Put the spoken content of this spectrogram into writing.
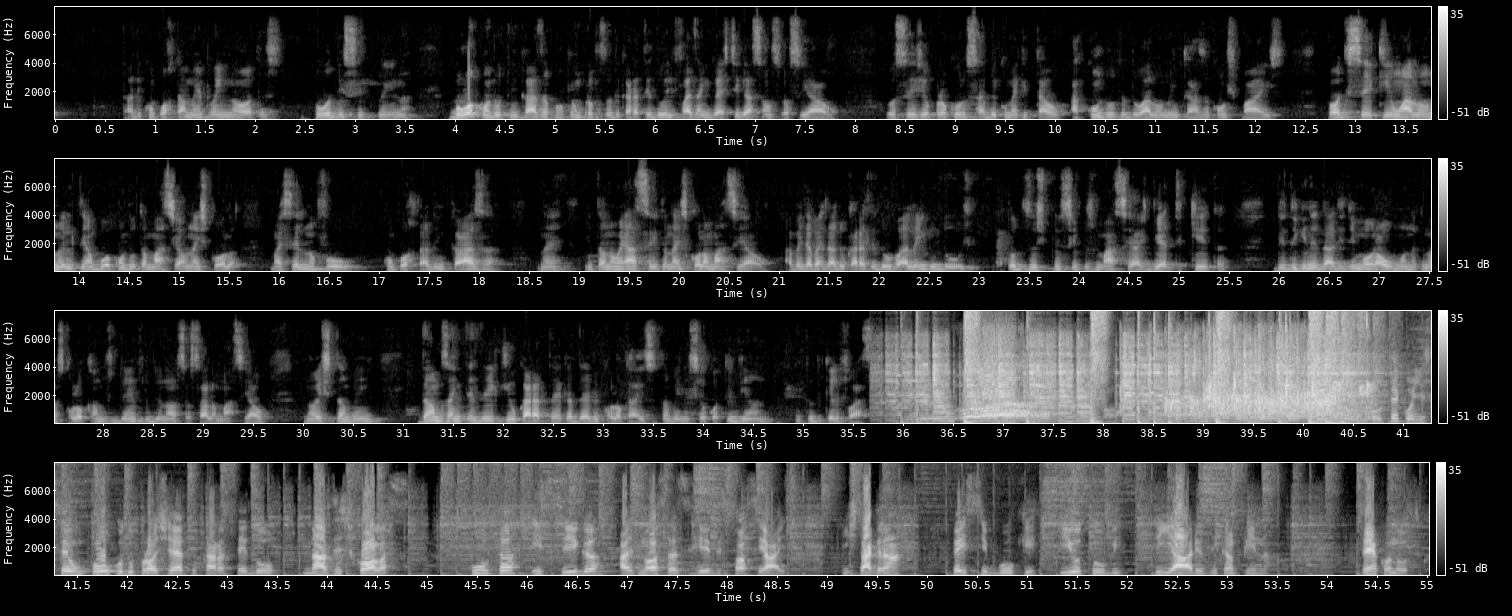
tá? de comportamento em notas, boa disciplina, boa conduta em casa, porque um professor de Karatê Do ele faz a investigação social, ou seja, eu procuro saber como é que está a conduta do aluno em casa com os pais. Pode ser que um aluno ele tenha boa conduta marcial na escola, mas se ele não for comportado em casa, né, então não é aceito na escola marcial. A bem da verdade, o Karatê Do vai além do dojo. Todos os princípios marciais de etiqueta, de dignidade, de moral humana que nós colocamos dentro de nossa sala marcial, nós também damos a entender que o karateca deve colocar isso também no seu cotidiano, em tudo que ele faz. Você conheceu um pouco do projeto Karatê Do nas escolas. Curta e siga as nossas redes sociais, Instagram, Facebook e YouTube Diário de Campina. Venha conosco!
